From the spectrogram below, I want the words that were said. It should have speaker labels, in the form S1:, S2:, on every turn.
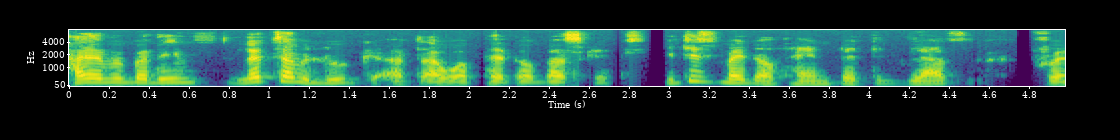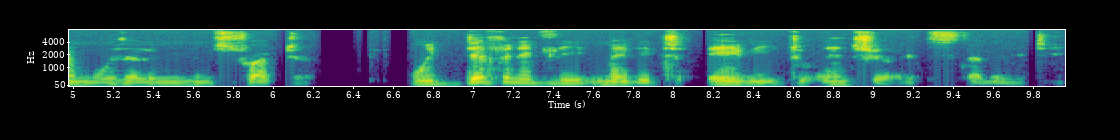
S1: Hi everybody, let's have a look at our paper basket. It is made of hand-painted glass frame with aluminum structure. We definitely made it heavy to ensure its stability.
